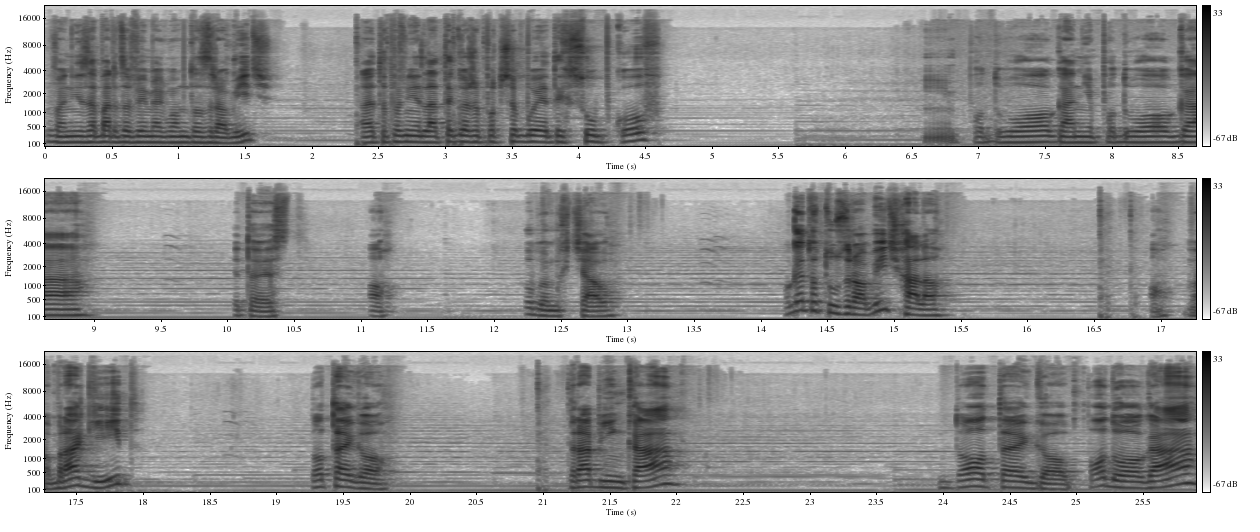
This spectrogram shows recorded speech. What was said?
Chyba nie za bardzo wiem, jak mam to zrobić. Ale to pewnie dlatego, że potrzebuję tych słupków. I podłoga, nie podłoga. Gdzie to jest? O. Tu bym chciał. Mogę to tu zrobić? Halo. O, dobra, git. Do tego. Drabinka. Do tego podłoga.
